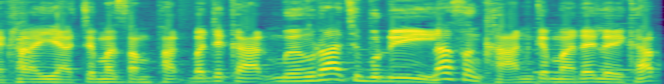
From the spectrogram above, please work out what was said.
นะครับใครอยากจะมาสัมผัสบรรยากาศเมืองราชบุรีน่าสังขารกันมาได้เลยครับ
